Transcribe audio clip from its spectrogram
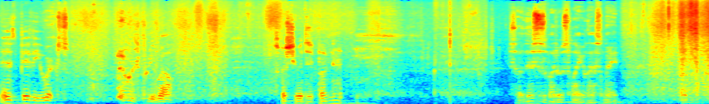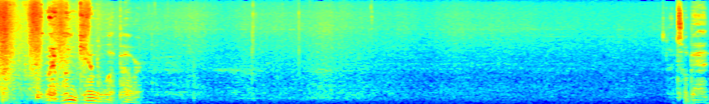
This bivy works. It works pretty well, especially with this bug net. So this is what it was like last night. My one candle watt power. Not so bad.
